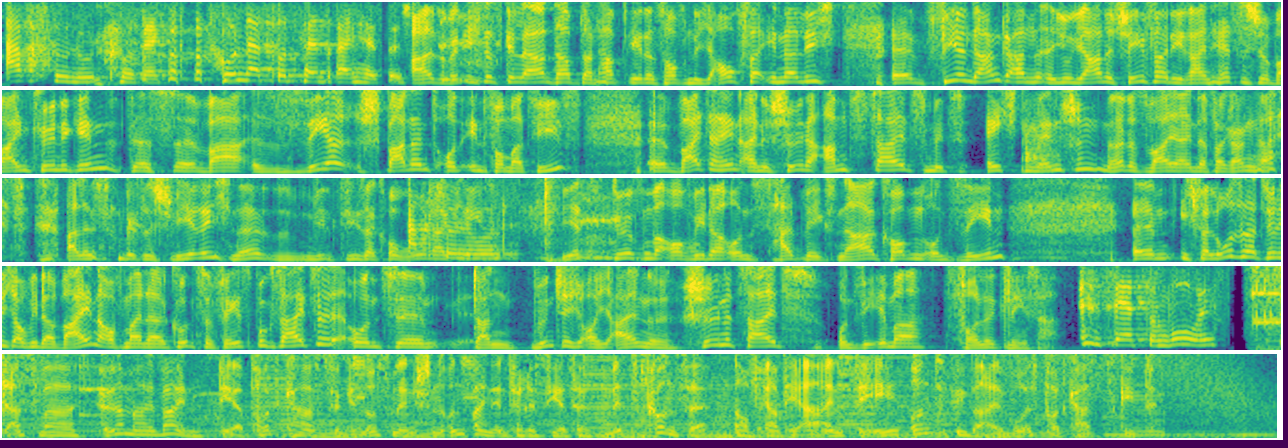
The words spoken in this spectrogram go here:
Absolut korrekt. 100 Prozent rein hessisch. Also, wenn ich das gelernt habe, dann habt ihr das hoffentlich auch verinnerlicht. Äh, vielen Dank an äh, Juliane Schäfer, die rein hessische Weinkönigin. Das äh, war sehr spannend und informativ. Äh, weiterhin eine schöne Amtszeit mit echten Menschen. Ne? Das war ja in der Vergangenheit alles ein bisschen schwierig, ne? mit dieser Corona-Krise. Jetzt dürfen wir auch wieder uns halbwegs nahe kommen und sehen. Ähm, ich verlose natürlich auch wieder Wein auf meiner Kunze Facebook-Seite und äh, dann wünsche ich euch allen eine schöne Zeit und wie immer volle Gläser. Sehr zum Wohl. Das war Hör mal Wein, der Podcast für Genussmenschen und Weininteressierte mit Kunze auf rpa1.de und überall, wo es Podcasts gibt.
